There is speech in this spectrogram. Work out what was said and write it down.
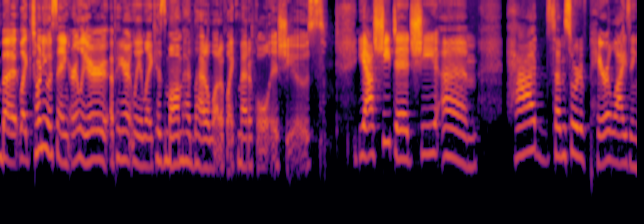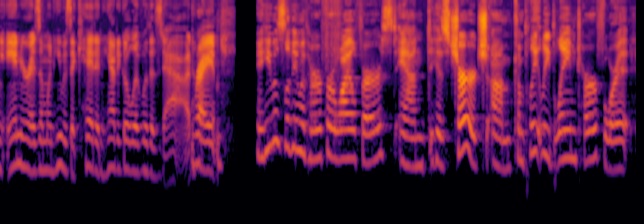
but like Tony was saying earlier, apparently like his mom had had a lot of like medical issues. Yeah, she did. She um had some sort of paralyzing aneurysm when he was a kid, and he had to go live with his dad. Right. He was living with her for a while first, and his church um, completely blamed her for it,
